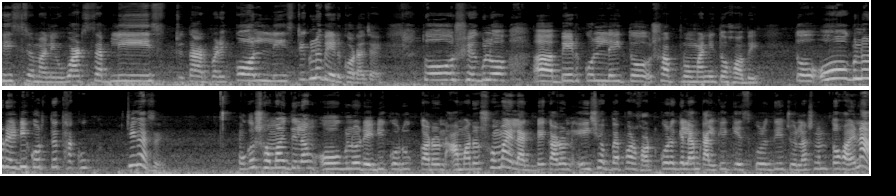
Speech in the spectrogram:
হিস্ট মানে হোয়াটসঅ্যাপ লিস্ট তারপরে কল লিস্ট এগুলো বের করা যায়। তো সেগুলো বের করলেই তো সব প্রমাণিত হবে। তো ওগুলো রেডি করতে থাকুক, ঠিক আছে? ওকে সময় দিলাম ওগুলো রেডি করুক কারণ আমারও সময় লাগবে কারণ এইসব ব্যাপার হট করে গেলাম কালকে কেস করে দিয়ে চলে আসলাম তো হয় না।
